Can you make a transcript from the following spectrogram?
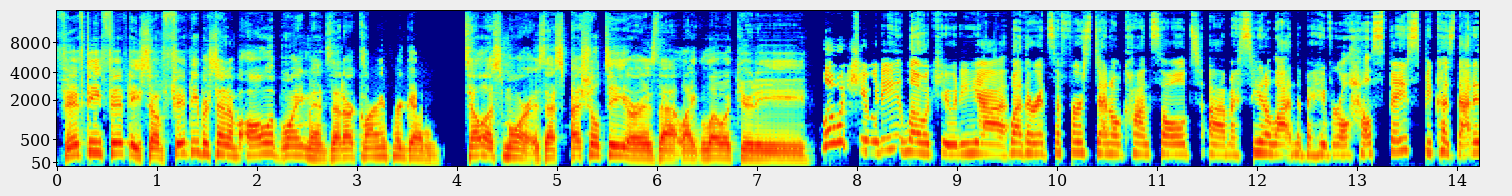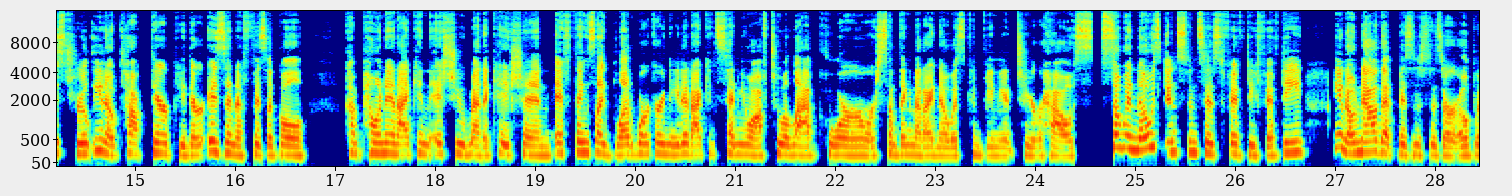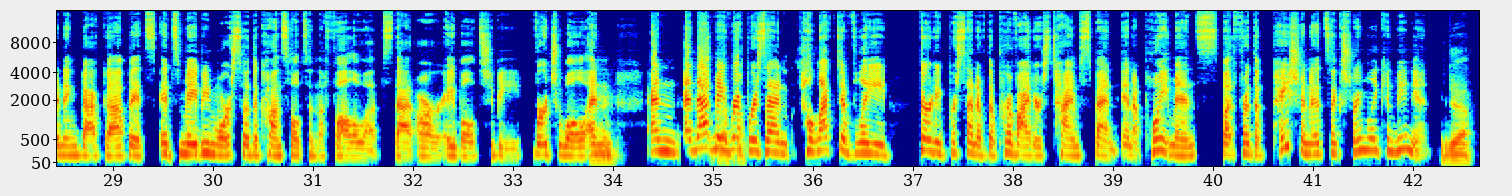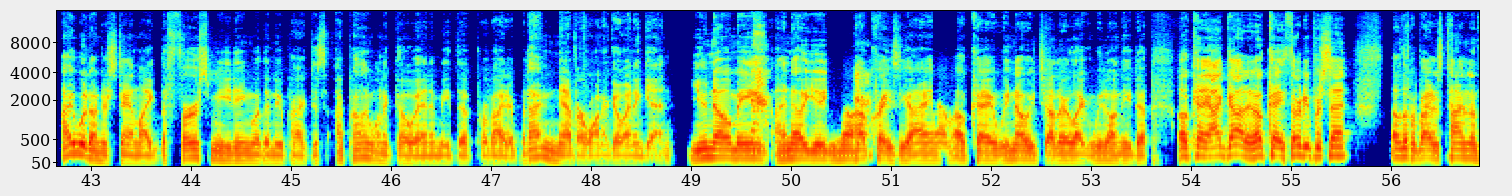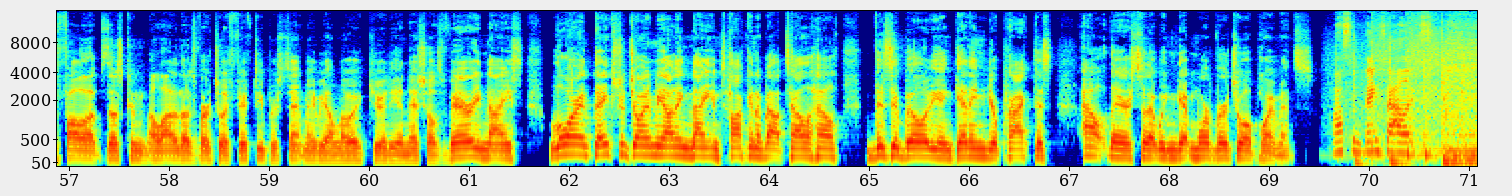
50 50. So 50% of all appointments that our clients are getting. Tell us more. Is that specialty or is that like low acuity? Low acuity, low acuity. Yeah. Whether it's a first dental consult, um, I see it a lot in the behavioral health space because that is true. You know, talk therapy, there isn't a physical component, I can issue medication. If things like blood work are needed, I can send you off to a Labcorp or something that I know is convenient to your house. So in those instances 50-50, you know, now that businesses are opening back up, it's it's maybe more so the consults and the follow-ups that are able to be virtual and mm. and and that may represent collectively 30% of the provider's time spent in appointments, but for the patient, it's extremely convenient. Yeah. I would understand like the first meeting with a new practice, I probably want to go in and meet the provider, but I never want to go in again. You know me. I know you. You know how crazy I am. Okay. We know each other. Like we don't need to. Okay. I got it. Okay. 30% of the provider's time and follow ups. Those can, a lot of those virtually 50% maybe on low acuity initials. Very nice. Lauren, thanks for joining me on Ignite and talking about telehealth, visibility, and getting your practice out there so that we can get more virtual appointments. Awesome. Thanks, Alex.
